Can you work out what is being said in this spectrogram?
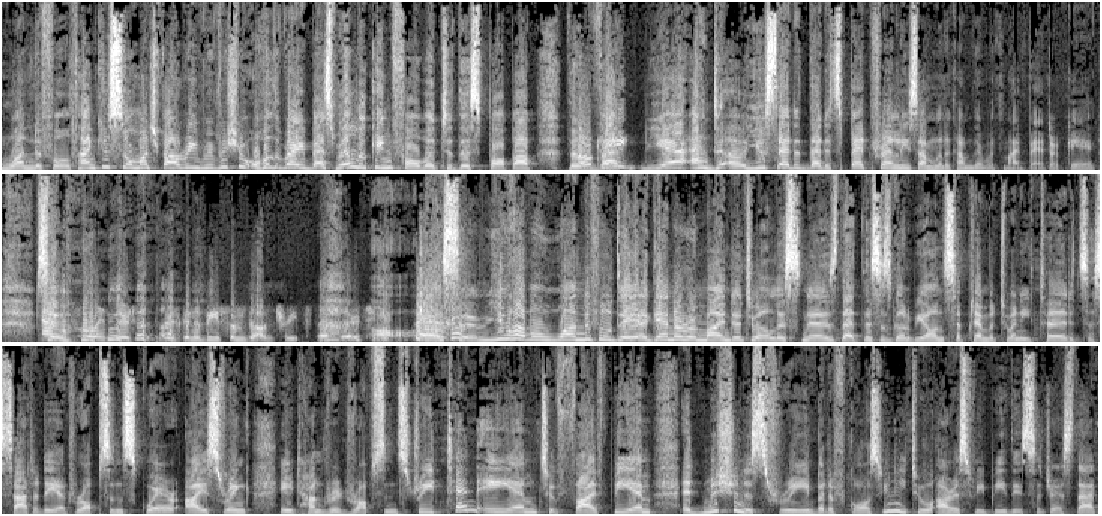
Wonderful. Thank you so much, Valerie. We wish you all the very best. We're looking forward to this pop up. Okay. yeah, and uh, you said that it's pet friendly, so I'm going to come there with my pet, okay? So Excellent. There's, there's going to be some dog treat stuff there, too. awesome. You have a wonderful day. Again, a reminder to our listeners that this is going to be on September 23rd. It's a Saturday at Robson Square Ice Rink, 800 Robson Street, 10 a.m. to 5 p.m. Admission is free, but of course, you need to RSVP. They suggest that.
